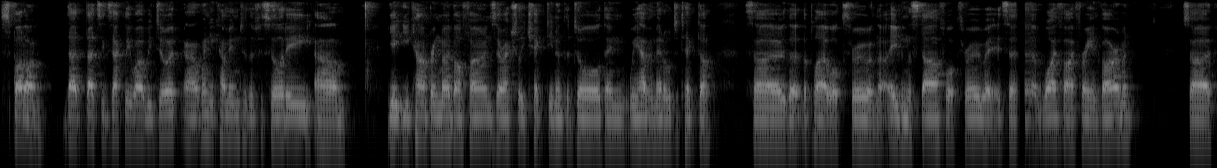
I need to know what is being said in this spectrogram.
Spot on. That that's exactly why we do it. Uh, when you come into the facility, um, you, you can't bring mobile phones. They're actually checked in at the door. Then we have a metal detector. So the, the player walks through and the, even the staff walk through. It's a, a Wi-Fi free environment. So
